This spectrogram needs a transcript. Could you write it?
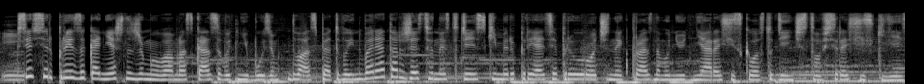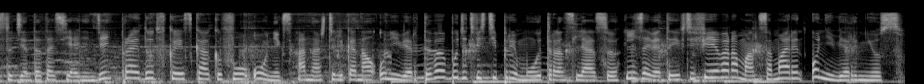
И... Все сюрпризы, конечно же, мы вам рассказывать не будем. 25 января торжественные студенческие мероприятия, приуроченные к празднованию Дня российского студенчества Всероссийский день студента Татьянин день, пройдут в КСК КФУ «Уникс», а наш телеканал «Универ ТВ» будет вести прямую трансляцию. Елизавета Евтефеева, Роман Самарин, Универ Ньюс.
